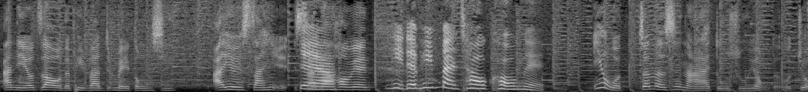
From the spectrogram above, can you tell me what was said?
啊。你又知道我的平板就没东西啊，又删删啊到后面，你的平板超空哎、因为我真的是拿来读书用的，我就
